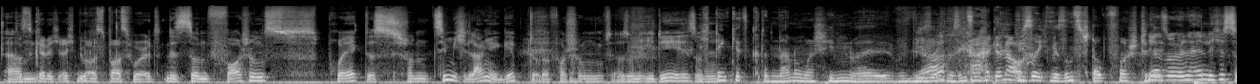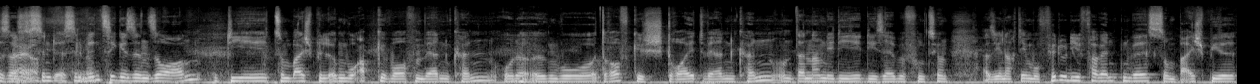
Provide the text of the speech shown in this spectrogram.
Das Ähm, kenne ich echt nur als Buzzword. Das ist so ein Forschungsprojekt, das es schon ziemlich lange gibt oder Forschung, so eine Idee. So ich eine, denke jetzt gerade an Nanomaschinen, weil wie, Ja, soll ich mir sonst, ja, genau. wie soll ich mir sonst Staub vorstellen? ja, so ähnlich ist das. Also Ja, ja, es sind, es sind genau. winzige Sensoren, die zum Beispiel irgendwo abgeworfen werden können oder Mhm. irgendwo drauf gestreut werden können und dann haben die, die dieselbe Funktion. Also je nachdem, wofür du die verwenden willst. So ein Beispiel,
